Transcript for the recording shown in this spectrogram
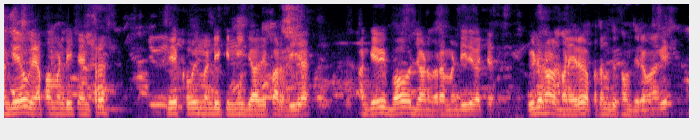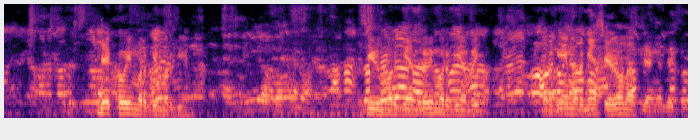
ਅੱਗੇ ਹੋ ਗਿਆ ਆਪਾਂ ਮੰਡੀ ਚ ਐਂਟਰ ਦੇਖੋ ਵੀ ਮੰਡੀ ਕਿੰਨੀ ਜ਼ਿਆਦਾ ਭਰਦੀ ਹੈ ਅੱਗੇ ਵੀ ਬਹੁਤ ਜਾਨਵਰ ਆ ਮੰਡੀ ਦੇ ਵਿੱਚ। ਵੀਡੀਓ ਨਾਲ ਬਣੇ ਰਹੋ, ਆਪਾਂ ਤੁਹਾਨੂੰ ਦਿਖਾਉਂਦੇ ਰਵਾਂਗੇ। ਦੇਖੋ ਵੀ ਮੁਰਗੇ ਮੁਰਗੀਆਂ। ਸੀਲ ਮੁਰਗੀਆਂ, ਇੱਧਰ ਵੀ ਮੁਰਗੀਆਂ ਬਈ। ਮੁਰਗੀਆਂ ਮੁਰਗੀਆਂ ਸੇਲ ਹੋਣ ਵਾਸਤੇ ਆਈਆਂ ਦੇਖੋ।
